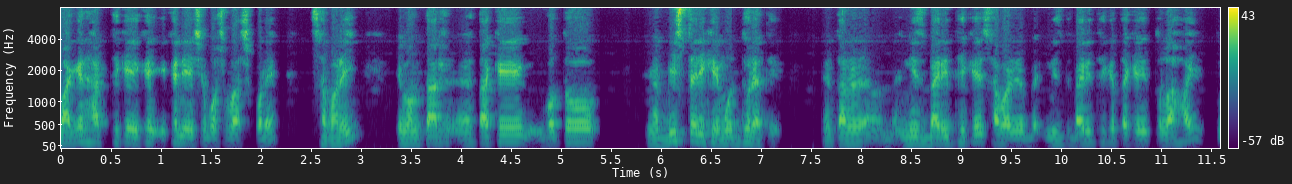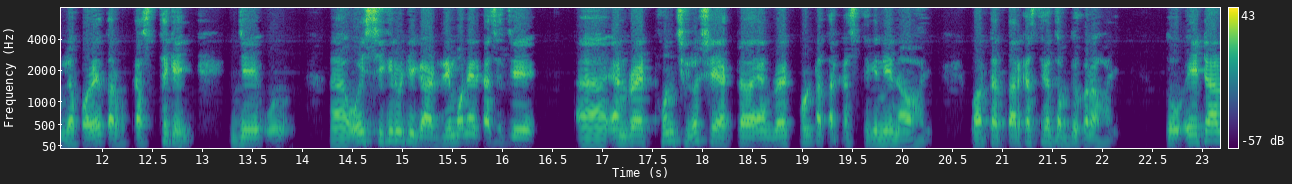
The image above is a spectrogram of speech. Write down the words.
বাগেরহাট থেকে এখা- এখানে এসে বসবাস করে সাভারেই এবং তার তাকে গত বিশ তারিখে মধ্যরাতে তার নিজ বাড়ি থেকে সাভারের নিজ বাড়ি থেকে তাকে তোলা হয় তোলা পরে তার কাছ থেকেই যে ওই সিকিউরিটি গার্ড রিমনের কাছে যে অ্যান্ড্রয়েড ফোন ছিল সে একটা অ্যান্ড্রয়েড ফোনটা তার কাছ থেকে নিয়ে নেওয়া হয় অর্থাৎ তার কাছ থেকে জব্দ করা হয়। তো এটার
